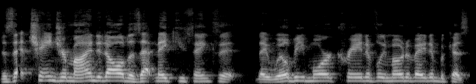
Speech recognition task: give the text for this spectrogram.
Does that change your mind at all? Does that make you think that they will be more creatively motivated? Because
